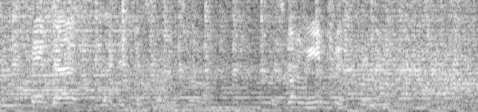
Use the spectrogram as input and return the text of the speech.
It's the same directors that did this one as well. It's going to be interesting. Eh?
